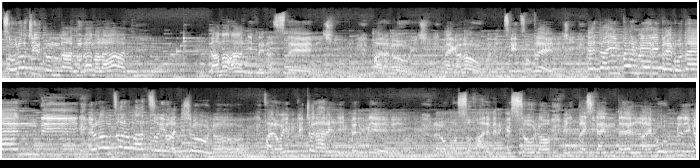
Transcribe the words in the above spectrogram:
Sono circondato da malati, da malati frenastenici, paranoici, megalomani, schizofrenici imprigionare gli infermieri. Lo posso fare perché sono il presidente della Repubblica.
